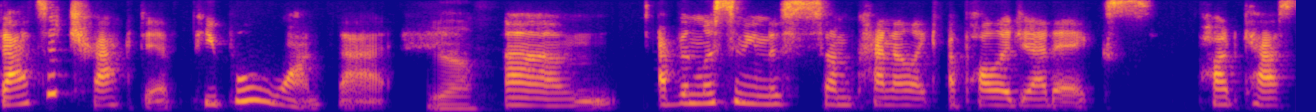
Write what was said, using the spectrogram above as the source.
that's attractive. People want that. Yeah. Um, I've been listening to some kind of like apologetics podcast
